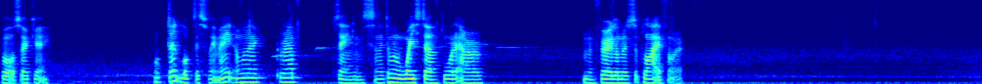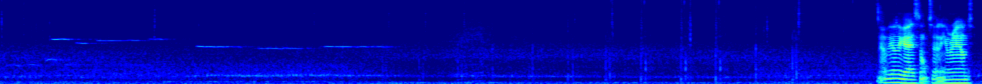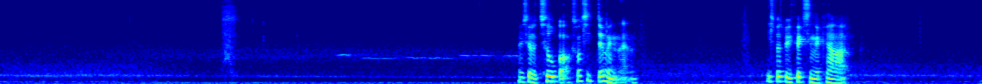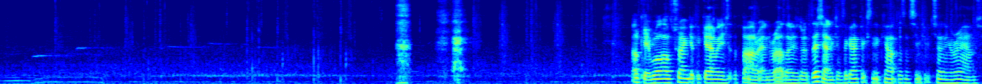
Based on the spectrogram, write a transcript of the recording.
Forth, okay. Well, don't look this way, mate. I want to grab things, and I don't want to waste a water arrow. I'm a very limited supply for it. Now the other guy's not turning around. He's got a toolbox. What's he doing then? He's supposed to be fixing the cart. Okay, well I'll try and get the guy when he's at the far end rather than at this end because the guy fixing the cart doesn't seem to be turning around.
